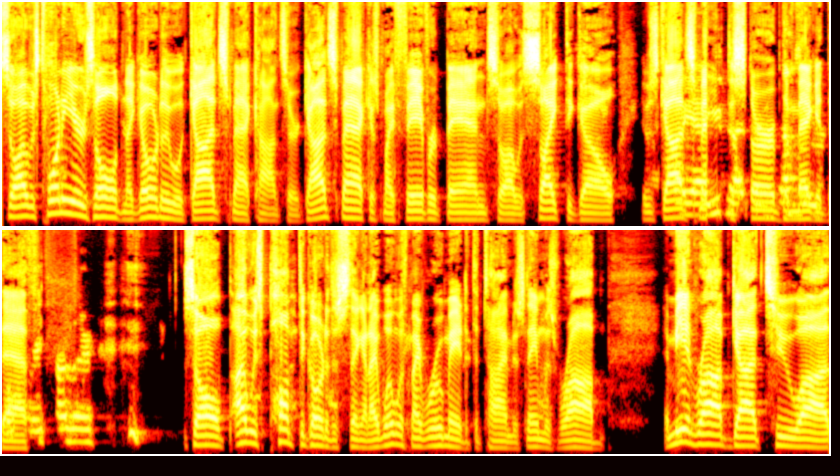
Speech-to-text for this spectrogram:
so I was 20 years old, and I go to a Godsmack concert. Godsmack is my favorite band, so I was psyched to go. It was Oh, yeah, Godsmack, Disturbed, and definitely Megadeth. vote for each other. So I was pumped to go to this thing, and I went with my roommate at the time. His name was Rob, and me and Rob got to uh,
